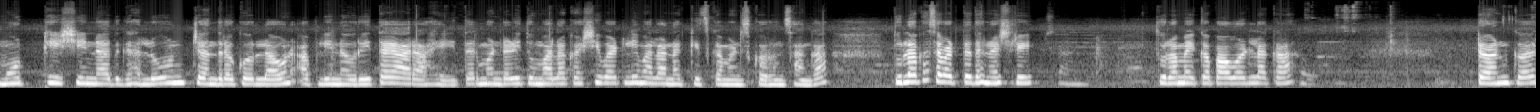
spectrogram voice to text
मोठीशी नथ घालून चंद्रकोर लावून आपली नवरी तयार आहे. तर मंडळी तुम्हाला कशी वाटली? मला नक्कीच कमेंट्स करून सांगा. तुला कसं वाटतं धनश्री. तुला मेकअप आवडला का? टर्न कर.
